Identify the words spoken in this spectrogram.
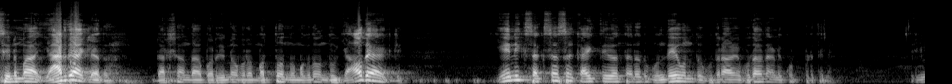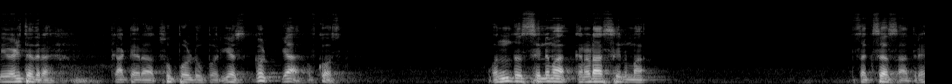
ಸಿನಿಮಾ, ಯಾರದೇ ಆಗಲಿ ಅದು. ದರ್ಶನ್ ದಾಬರ್ದು ಇನ್ನೊಬ್ಬರು ಮತ್ತೊಂದು ಮಗದು ಒಂದು ಯಾವುದೇ ಆಗಲಿ. ಏನಕ್ಕೆ ಸಕ್ಸಸ್ ಕಾಯ್ತೀವಿ ಅಂತ ಅನ್ನೋದು ಒಂದೇ ಒಂದು ಉದಾ ಉದಾಹರಣೆ ಕೊಟ್ಬಿಡ್ತೀನಿ. ಈಗ ನೀವು ಹೇಳ್ತಿದ್ರ Kaatera, super duper yes good yeah of course ಒಂದು ಸಿನಿಮಾ, ಕನ್ನಡ ಸಿನಿಮಾ ಸಕ್ಸಸ್ ಆದರೆ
